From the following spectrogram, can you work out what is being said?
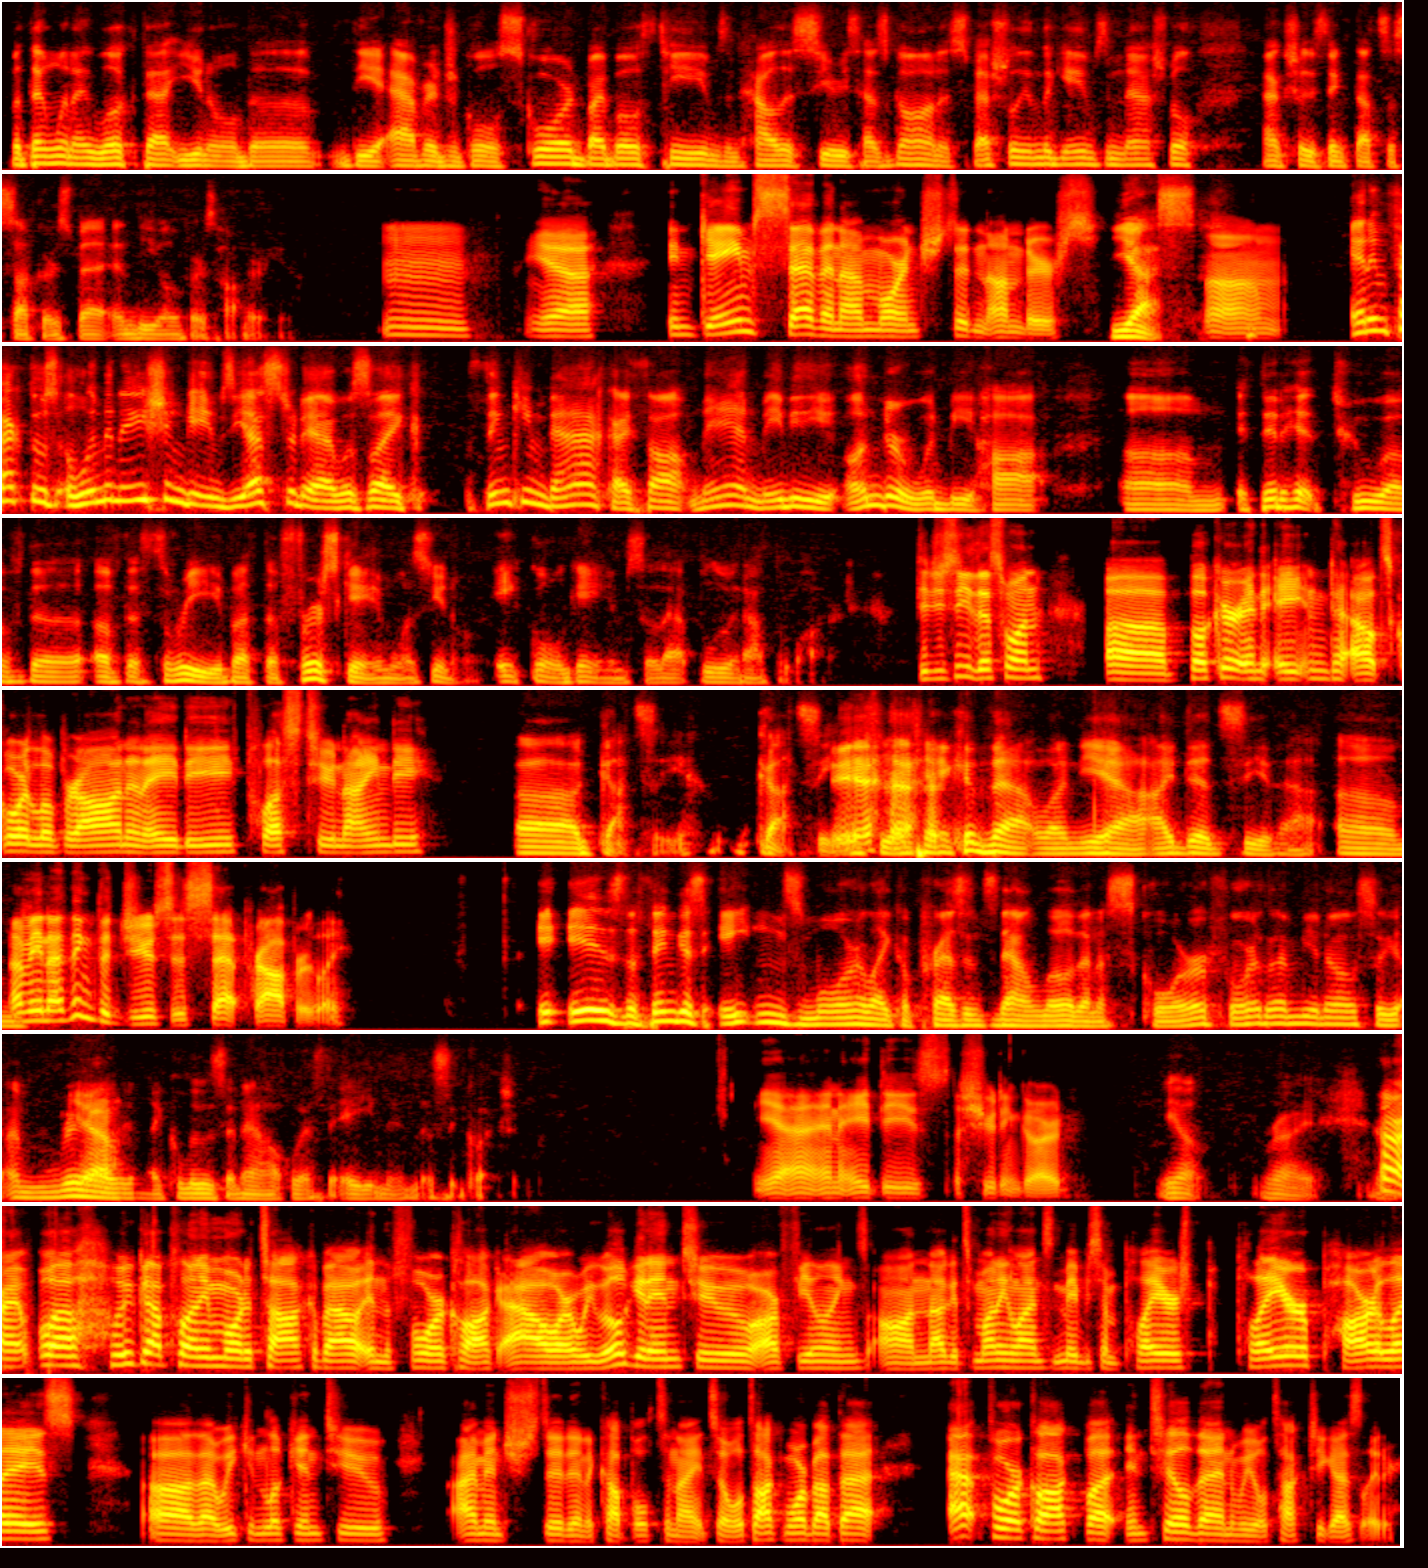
But then when I looked at you know the the average goals scored by both teams and how this series has gone, especially in the games in Nashville, I actually think that's a sucker's bet, and the over is hotter here. mm, yeah in game seven i'm more interested in unders Yes, um, and in fact, those elimination games yesterday, I was like thinking back. I thought, man, maybe the under would be hot. Um, it did hit two of the of the three, but the first game was you know eight goal game, so that blew it out the water. Did you see this one? Uh, Booker and Ayton to outscore LeBron and AD plus 290. Uh, gutsy, gutsy. If Yeah. you're taking that one, yeah, I did see that. Um, I mean, I think the juice is set properly. It is the thing is Ayton's more like a presence down low than a scorer for them, you know. So I'm really Yeah. like losing out with Aiton in this equation. Yeah, and AD's a shooting guard. Yeah, right. All right. Well, we've got plenty more to talk about in the four o'clock hour. We will get into our feelings on Nuggets money lines and maybe some players player parlays uh, that we can look into. I'm interested in a couple tonight, so we'll talk more about that at four o'clock. But until then, we will talk to you guys later.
